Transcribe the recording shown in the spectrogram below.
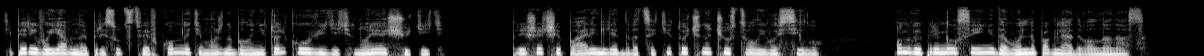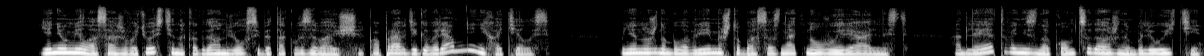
Теперь его явное присутствие в комнате можно было не только увидеть, но и ощутить. Пришедший парень лет двадцати точно чувствовал его силу. Он выпрямился и недовольно поглядывал на нас. Я не умела осаживать Остина, когда он вел себя так вызывающе. По правде говоря, мне не хотелось. Мне нужно было время, чтобы осознать новую реальность, а для этого незнакомцы должны были уйти.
